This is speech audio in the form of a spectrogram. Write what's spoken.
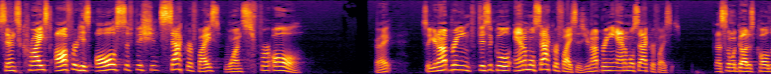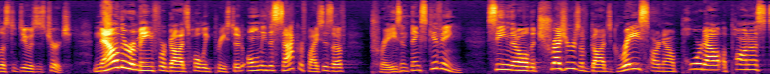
since Christ offered his all sufficient sacrifice once for all. Right? So you're not bringing physical animal sacrifices. You're not bringing animal sacrifices. That's not what God has called us to do as his church. Now there remain for God's holy priesthood only the sacrifices of praise and thanksgiving, seeing that all the treasures of God's grace are now poured out upon us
